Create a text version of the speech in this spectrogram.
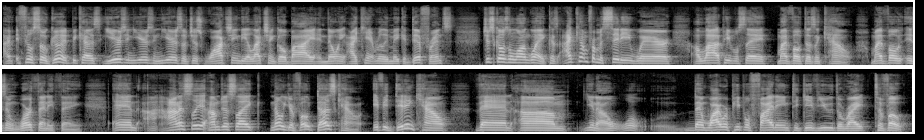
I, it feels so good because years and years and years of just watching the election go by and knowing I can't really make a difference just goes a long way because I come from a city where a lot of people say my vote doesn't count, my vote isn't worth anything. And honestly, I'm just like, no, your vote does count. If it didn't count, then um, you know, well, then why were people fighting to give you the right to vote?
